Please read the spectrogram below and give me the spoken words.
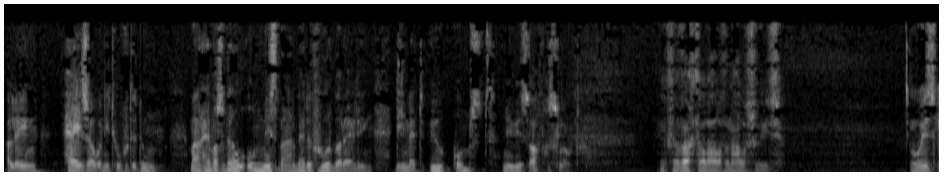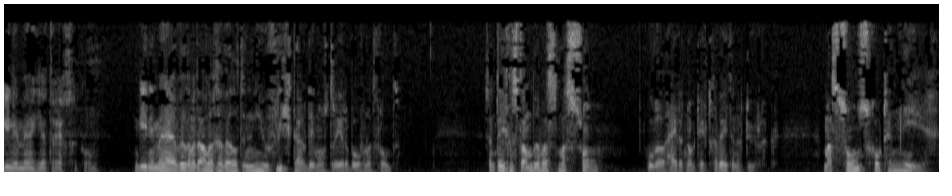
Alleen, hij zou het niet hoeven te doen. Maar hij was wel onmisbaar bij de voorbereiding, die met uw komst nu is afgesloten. Ik verwacht al half en half zoiets. Hoe is Guinemer hier terechtgekomen? Guinemer wilde met alle geweld een nieuw vliegtuig demonstreren boven het front. Zijn tegenstander was Masson, hoewel hij dat nooit heeft geweten natuurlijk. Masson schoot hem neer.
